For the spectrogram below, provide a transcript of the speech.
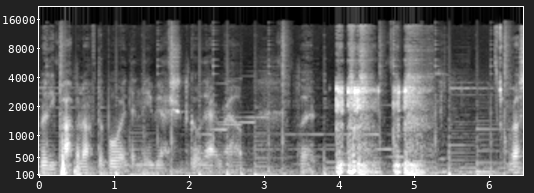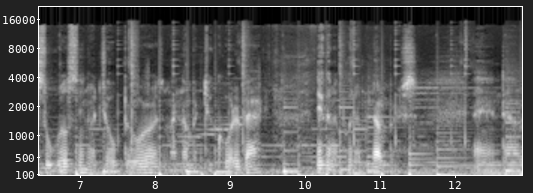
really popping off the board, then maybe I should go that route. But Russell Wilson or Joe Burrow is my number two quarterback. They're gonna put up numbers, and um,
